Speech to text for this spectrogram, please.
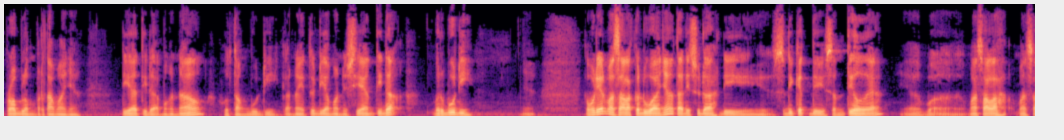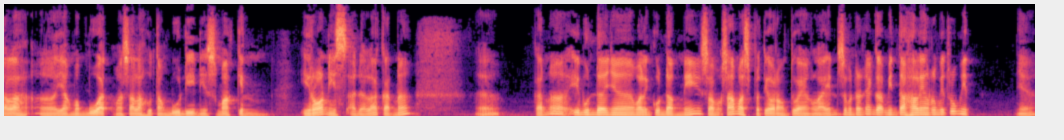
problem pertamanya. Dia tidak mengenal hutang budi, karena itu dia manusia yang tidak berbudi. Ya. Kemudian masalah keduanya tadi sudah di sedikit disentil ya, ya masalah masalah uh, yang membuat masalah hutang budi ini semakin ironis adalah karena ya, karena ibundanya Maling Kundang nih sama, sama seperti orang tua yang lain sebenarnya nggak minta hal yang rumit-rumit. Ya,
